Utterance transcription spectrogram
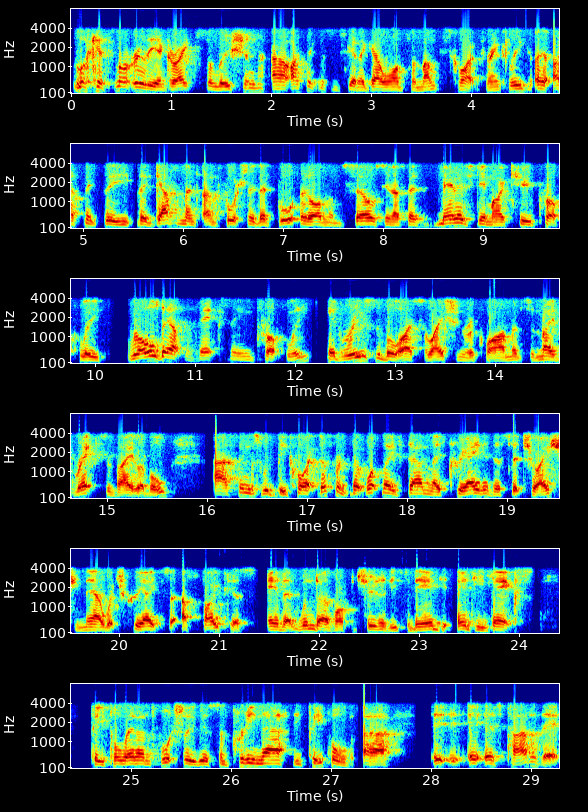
look, it's not really a great solution. Uh, I think this is going to go on for months, quite frankly. I, I think the, the government, unfortunately, they've brought it on themselves. You know, if they've managed MIQ properly, rolled out the vaccine properly, had reasonable isolation requirements, and made RATs available, uh, things would be quite different. But what they've done, they've created a situation now which creates a focus and a window of opportunity for the anti vax people. And unfortunately, there's some pretty nasty people. Uh, as part of that.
